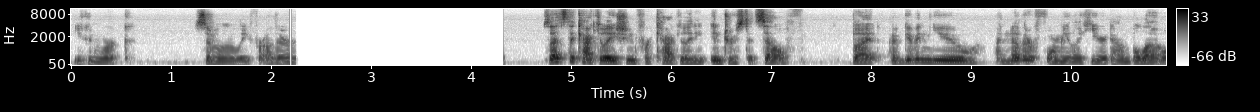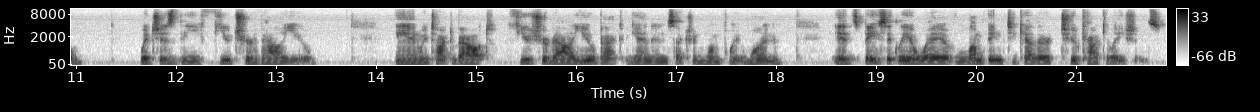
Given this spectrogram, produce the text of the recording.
you can work similarly for other. So that's the calculation for calculating interest itself, but I've given you another formula here down below, which is the future value and we talked about future value back again in section 1.1. It's basically a way of lumping together two calculations.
